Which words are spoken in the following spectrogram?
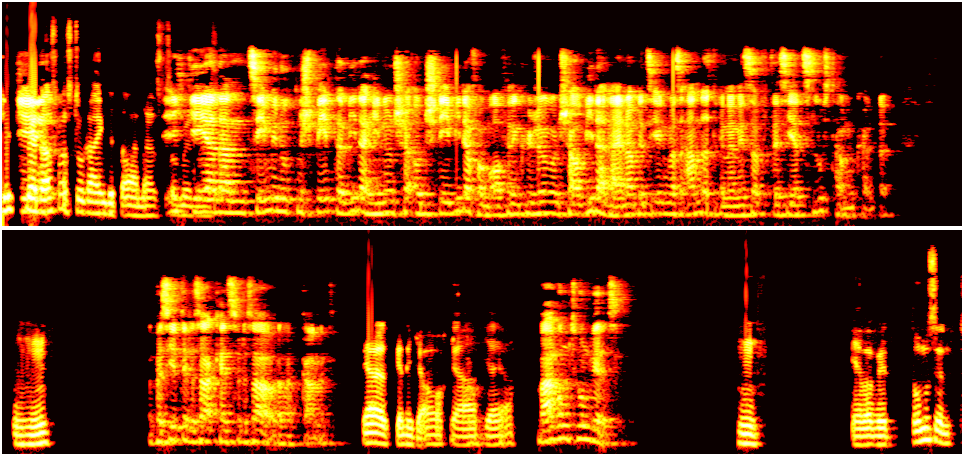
nicht mehr das, was du reingetan hast. Ich gehe ja dann zehn Minuten später wieder hin und, und stehe wieder vorm offenen Kühlschrank und schaue wieder rein, ob jetzt irgendwas anderes drinnen ist, auf das ich jetzt Lust haben könnte. Mhm. Passiert dir das auch? Kennst du das auch oder gar nicht? Ja, das kenne ich auch, ja, ja, ja. Warum tun wir das? Hm. Ja, weil wir dumm sind.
